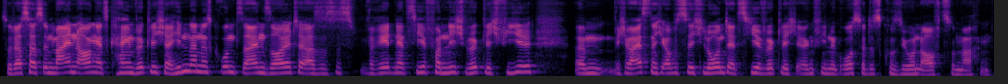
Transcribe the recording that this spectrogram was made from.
sodass das in meinen Augen jetzt kein wirklicher Hindernisgrund sein sollte. Also es ist, wir reden jetzt hier von nicht wirklich viel. Ähm, ich weiß nicht, ob es sich lohnt, jetzt hier wirklich irgendwie eine große Diskussion aufzumachen.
